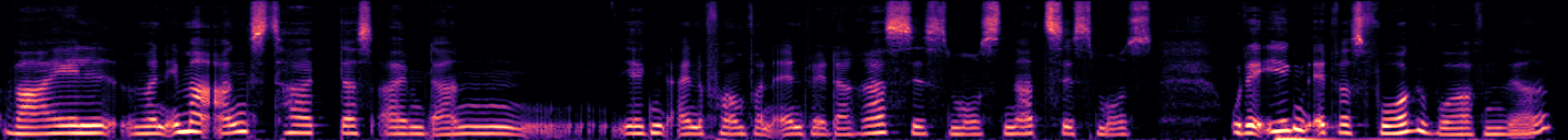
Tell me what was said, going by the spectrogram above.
weil man immer Angst hat, dass einem dann irgendeine Form von entweder Rassismus, Narzissmus oder irgendetwas vorgeworfen wird,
